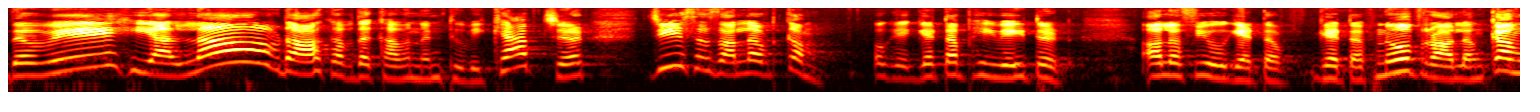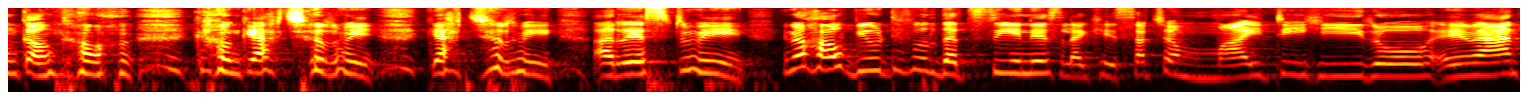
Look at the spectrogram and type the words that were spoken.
The way he allowed Ark of the Covenant to be captured, Jesus allowed, come, Okay, get up. He waited. All of you get up. Get up. No problem. Come, come, come. come, capture me. Capture me. Arrest me. You know how beautiful that scene is? Like he's such a mighty hero. Amen.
